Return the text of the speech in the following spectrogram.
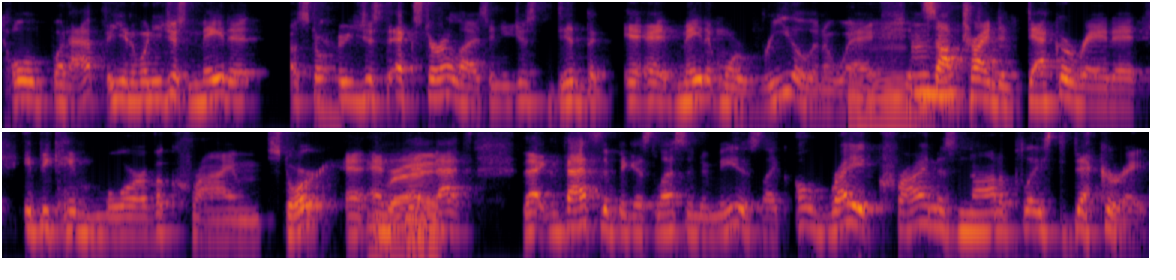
told what happened, you know, when you just made it a story, or you just externalized and you just did the it, it made it more real in a way. Mhm. Stopped trying to decorate it. It became more of a crime story, and, and, Right. and that's that that's the biggest lesson to me is like, oh right, crime is not a place to decorate.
